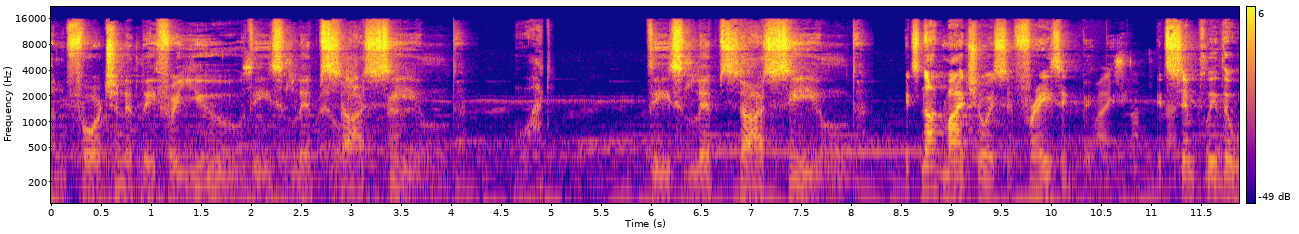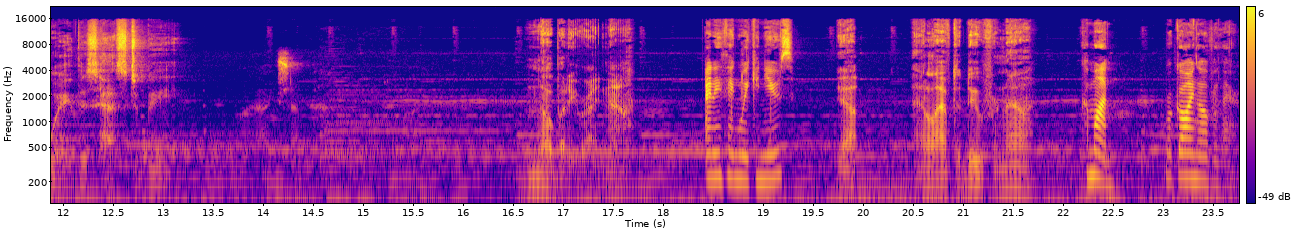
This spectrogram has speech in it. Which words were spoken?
Unfortunately for you, these lips are sealed. What? These lips are sealed. It's not my choice of phrasing, Bigby. Right, it's the It's simply the way this has to be. I accept that. Nobody right now. Anything we can use? Yeah, that'll have to do for now. Come on, we're going over there.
